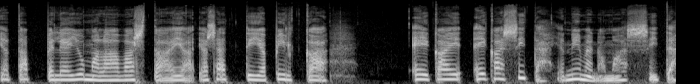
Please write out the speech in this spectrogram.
ja tappelee Jumalaa vastaan ja, ja sättii ja pilkkaa. Ei kai, ei kai sitä ja nimenomaan sitä.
